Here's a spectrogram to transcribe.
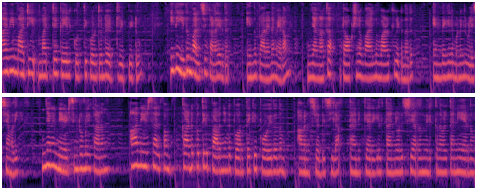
ഐ വി മാറ്റി മറ്റേ കയ്യിൽ കുത്തി കൊടുത്തുകൊണ്ട് ട്രിപ്പ് ഇട്ടു. ഇനി ഇതും വലിച്ചു കളയരുത് എന്ന് പറയണം മേഡം. ഞങ്ങൾക്ക് ഡോക്ടറിന് വായിൽ നിന്ന് വഴക്ക് കിട്ടുന്നത് എന്തെങ്കിലും ഉണ്ടെങ്കിൽ വിളിച്ചാൽ മതി. ഞങ്ങൾ നേഴ്സിംഗ് റൂമിൽ കാണും. ആ നേഴ്സ് അല്പം കടുപ്പത്തിൽ പറഞ്ഞിട്ട് പുറത്തേക്ക് പോയതൊന്നും അവൻ ശ്രദ്ധിച്ചില്ല. തനിക്കരികിൽ തന്നോട് ചേർന്ന് നിൽക്കുന്നവൾ തന്നെയായിരുന്നു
